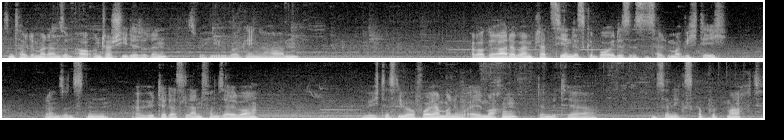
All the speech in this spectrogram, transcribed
Sind halt immer dann so ein paar Unterschiede drin, dass wir hier Übergänge haben. Aber gerade beim Platzieren des Gebäudes ist es halt immer wichtig. Weil ansonsten erhöht er das Land von selber. Da will ich das lieber vorher manuell machen, damit er uns da nichts kaputt macht.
